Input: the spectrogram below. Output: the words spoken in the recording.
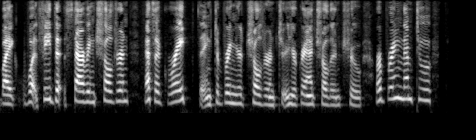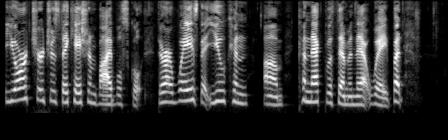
like what feed the starving children. That's a great thing to bring your children to your grandchildren to, or bring them to your church's vacation Bible school. There are ways that you can um, connect with them in that way, but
